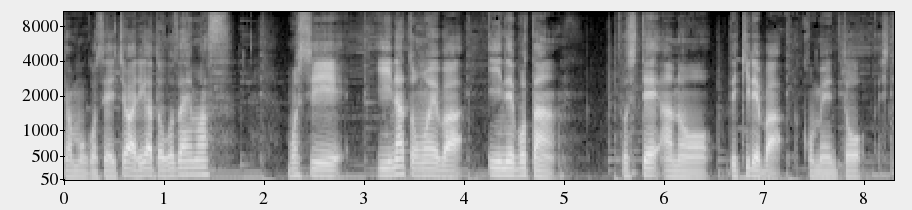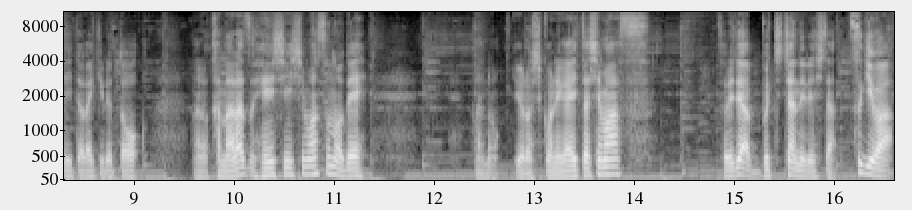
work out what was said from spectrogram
今日もご清聴ありがとうございます。もしいいなと思えばいいねボタンそしてあのできればコメントしていただけるとあの必ず返信しますのであのよろしくお願いいたします。それではぶっちチャンネルでした。次は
